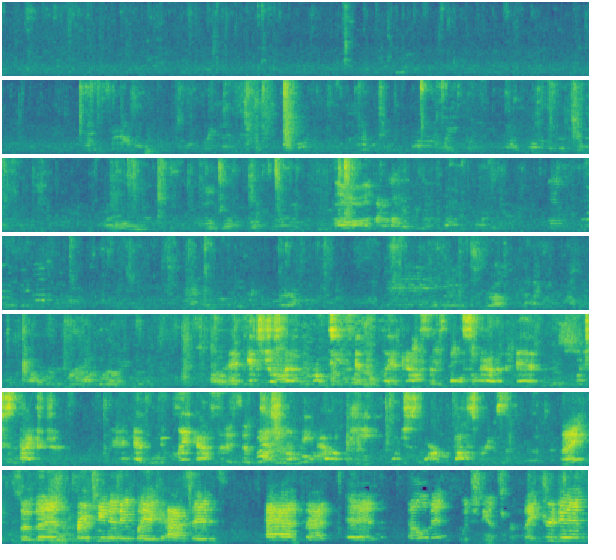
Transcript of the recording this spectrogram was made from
It's just that proteins and nucleic acids also have an N, which is nitrogen. And nucleic acids additionally have a P, which is for phosphorus. Right? So then protein and nucleic acids add that N element, which stands for nitrogen.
